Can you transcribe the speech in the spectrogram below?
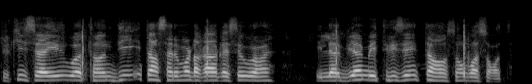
Jirkiisa waa tandi intaa sare ma dhaqaaqaysa waxa ilaa bien maîtrisé intaa hoose unbaa socota.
